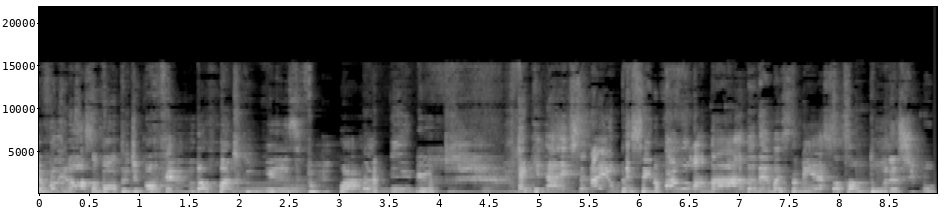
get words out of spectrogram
Eu falei, nossa, voto de confiança, vou dar voto de confiança pro quarto. Mas também essas alturas, tipo,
